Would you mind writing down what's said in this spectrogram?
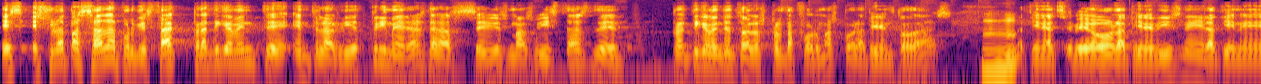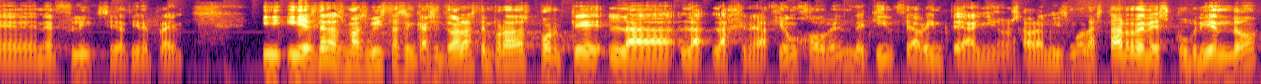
es, es una pasada porque está prácticamente entre las 10 primeras de las series más vistas de prácticamente todas las plataformas, pues la tienen todas. La tiene HBO, la tiene Disney, la tiene Netflix y la tiene Prime. Y, es de las más vistas en casi todas las temporadas porque la, generación joven, de 15 a 20 años ahora mismo, la está redescubriendo,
